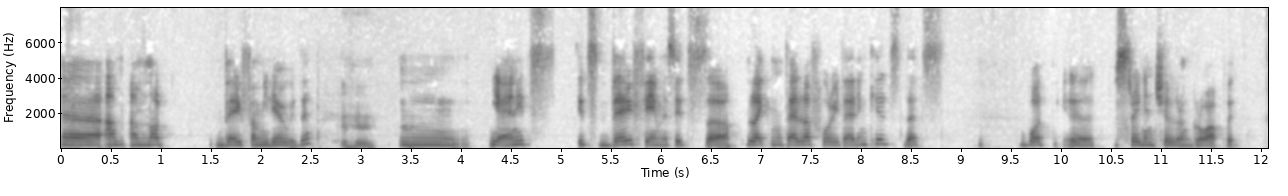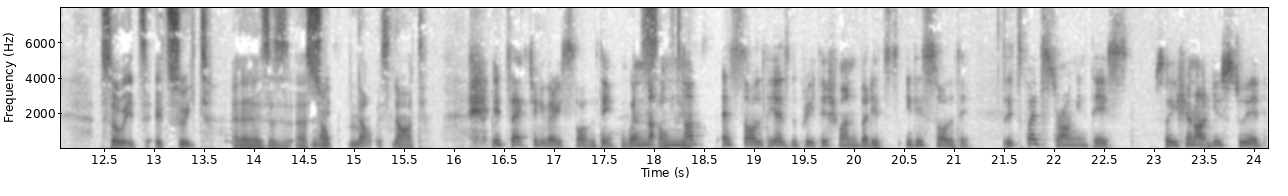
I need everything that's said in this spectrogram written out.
Uh, I'm I'm not very familiar with it. hmm Mm, yeah, and it's it's very famous. It's uh, like Nutella for Italian kids. That's what uh, Australian children grow up with. So it's it's sweet. Uh, it's a, sweet. No, it's not. It's actually very salty. Well, not Salty. not as salty as the British one, but it's it is salty. It's quite strong in taste. So if you're not used to it,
